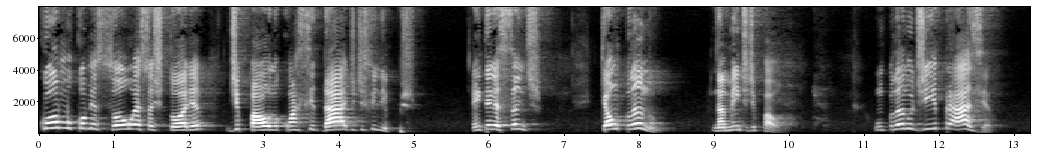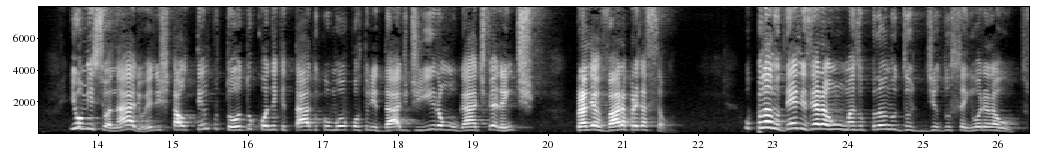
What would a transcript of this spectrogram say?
como começou essa história de Paulo com a cidade de Filipos. É interessante que há um plano na mente de Paulo? Um plano de ir para a Ásia. E o missionário, ele está o tempo todo conectado com uma oportunidade de ir a um lugar diferente para levar a pregação. O plano deles era um, mas o plano do, de, do Senhor era outro.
